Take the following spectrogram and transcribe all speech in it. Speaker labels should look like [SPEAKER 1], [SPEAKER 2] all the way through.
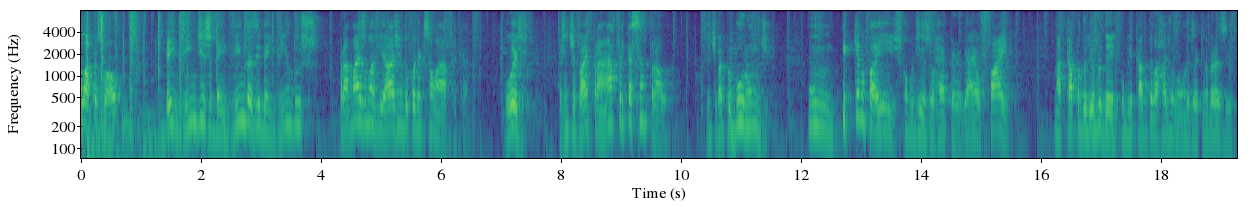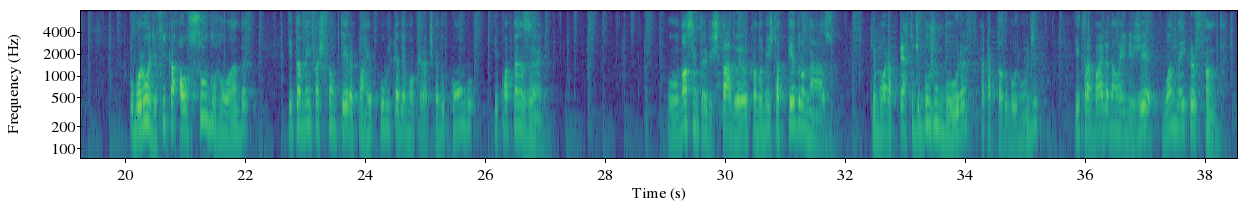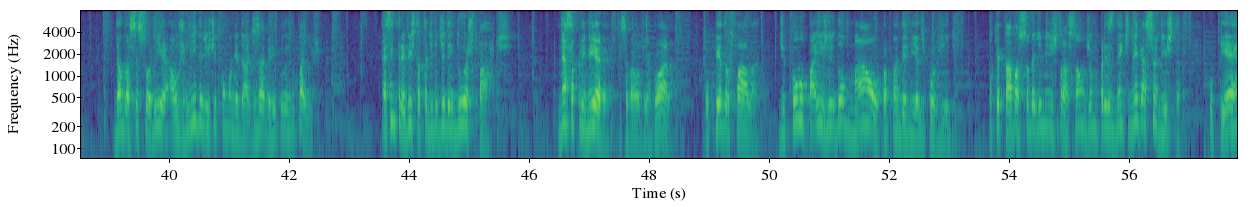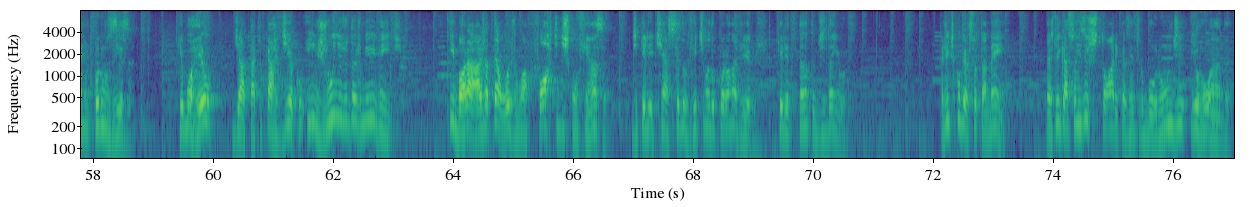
[SPEAKER 1] Olá pessoal, bem-vindes, bem-vindas e bem-vindos para mais uma viagem do Conexão África. Hoje a gente vai para a África Central, a gente vai para o Burundi, um pequeno país, como diz o rapper Gael Faye, na capa do livro dele, publicado pela Rádio Londres aqui no Brasil. O Burundi fica ao sul do Ruanda e também faz fronteira com a República Democrática do Congo e com a Tanzânia. O nosso entrevistado é o economista Pedro Naso, que mora perto de Bujumbura, a capital do Burundi, e trabalha na ONG One Acre Fund, dando assessoria aos líderes de comunidades agrícolas do país. Essa entrevista está dividida em duas partes. Nessa primeira, que você vai ouvir agora, o Pedro fala de como o país lidou mal com a pandemia de Covid, porque estava sob a administração de um presidente negacionista, o Pierre Nkurunziza, que morreu de ataque cardíaco em junho de 2020, embora haja até hoje uma forte desconfiança de que ele tinha sido vítima do coronavírus, que ele tanto desdenhou. A gente conversou também das ligações históricas entre o Burundi e o Ruanda.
